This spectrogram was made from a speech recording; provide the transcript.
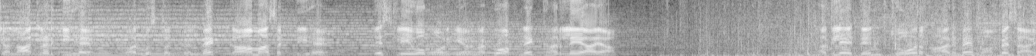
چلاک لڑکی ہے اور مستقبل میں کام آ سکتی ہے۔ اس لیے وہ مورگیانا کو اپنے گھر لے آیا۔ اگلے دن چور غار میں واپس آئے۔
